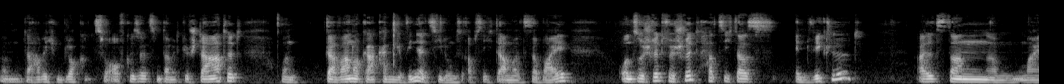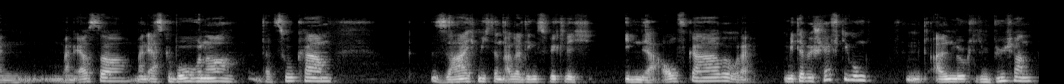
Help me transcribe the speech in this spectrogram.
Ähm, da habe ich einen Blog zu aufgesetzt und damit gestartet. Und da war noch gar keine Gewinnerzielungsabsicht damals dabei. Und so Schritt für Schritt hat sich das entwickelt. Als dann ähm, mein, mein erster, mein Erstgeborener dazu kam, sah ich mich dann allerdings wirklich in der Aufgabe oder mit der Beschäftigung mit allen möglichen Büchern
